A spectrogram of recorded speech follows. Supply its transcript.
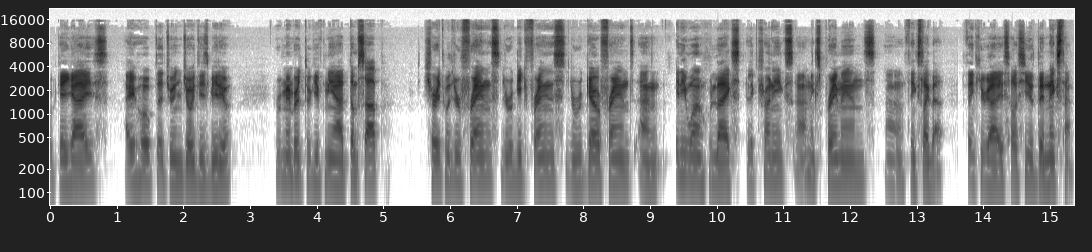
Okay guys, I hope that you enjoyed this video. Remember to give me a thumbs up, share it with your friends, your geek friends, your girlfriend, and anyone who likes electronics and experiments and things like that. Thank you guys, I'll see you the next time.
